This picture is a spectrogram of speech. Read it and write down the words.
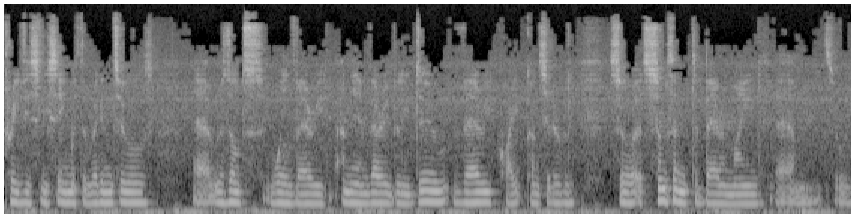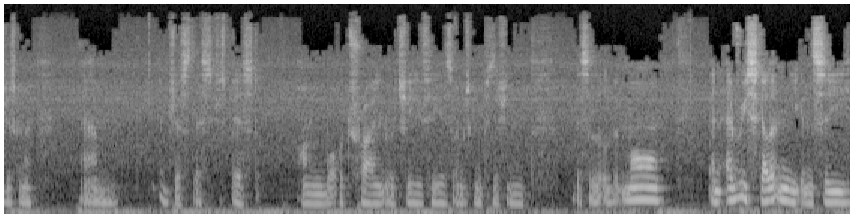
previously seen with the rigging tools uh, results will vary and they invariably do vary quite considerably. So it's something to bear in mind. Um, so we're just going to um, adjust this just based on what we're trying to achieve here. So I'm just going to position this a little bit more and every skeleton you can see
